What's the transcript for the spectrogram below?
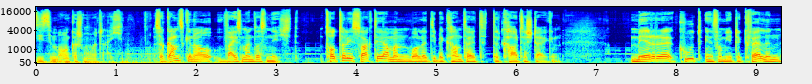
diesem Engagement erreichen? So ganz genau weiß man das nicht. Totally sagte ja, man wolle die Bekanntheit der Karte steigern. Mehrere gut informierte Quellen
